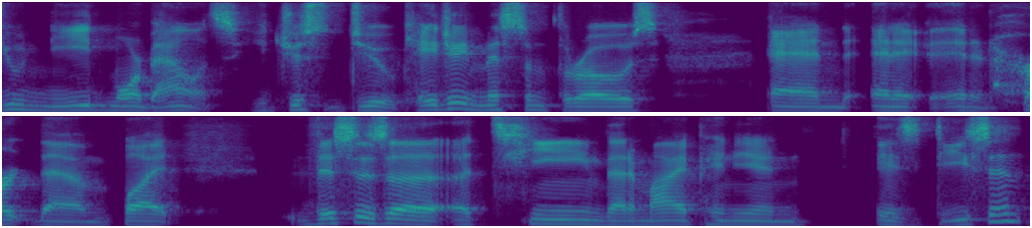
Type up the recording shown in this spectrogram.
you need more balance. You just do. KJ missed some throws and and it and it hurt them. But this is a, a team that, in my opinion, is decent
